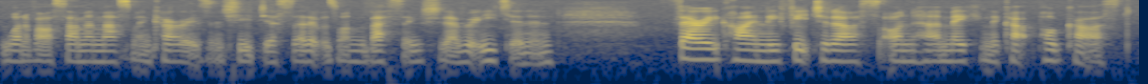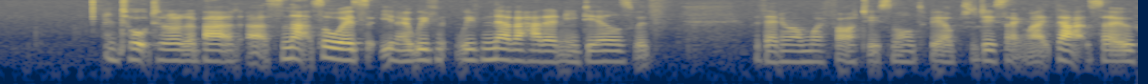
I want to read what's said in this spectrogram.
one of our salmon massaman curries and she just said it was one of the best things she'd ever eaten and very kindly featured us on her making the cut podcast and talked a lot about us. And that's always you know we've we've never had any deals with with anyone. We're far too small to be able to do something like that. So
